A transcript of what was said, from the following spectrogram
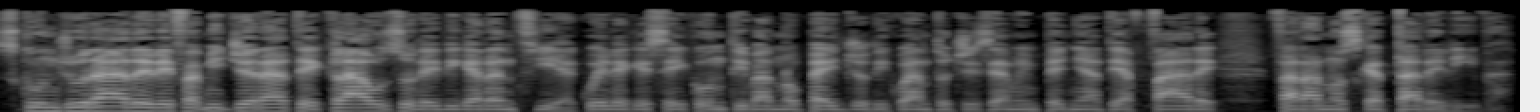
scongiurare le famigerate clausole di garanzia, quelle che se i conti vanno peggio di quanto ci siamo impegnati a fare faranno scattare l'IVA.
